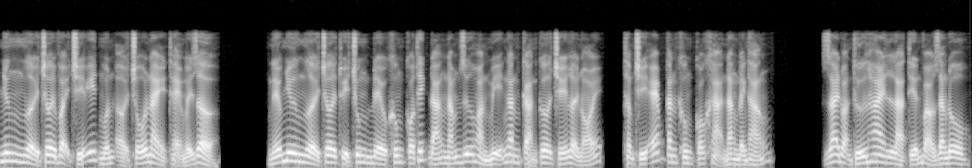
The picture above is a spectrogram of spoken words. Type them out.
nhưng người chơi vậy chí ít muốn ở chỗ này thẻ mấy giờ nếu như người chơi thủy chung đều không có thích đáng nắm giữ hoàn mỹ ngăn cản cơ chế lời nói, thậm chí ép căn không có khả năng đánh thắng. Giai đoạn thứ hai là tiến vào giang đô,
